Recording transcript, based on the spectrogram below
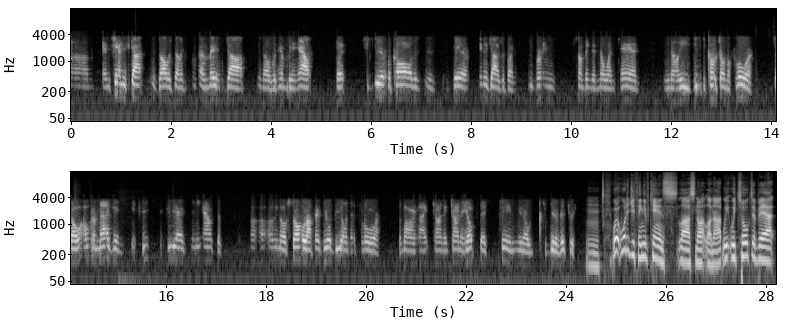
Um, and Shannon Scott has always done an amazing job, you know, with him being out. But Tahjere McCall is, is their energizer. He brings something that no one can. You know, he's, he's the coach on the floor. So I would imagine if he if he has any ounce of uh, uh, you know of soul, I think he'll be on that floor tomorrow night trying to trying to help that team, you know, to get a victory. What, what did you think of Cairns last night, Leonard? We, we talked about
